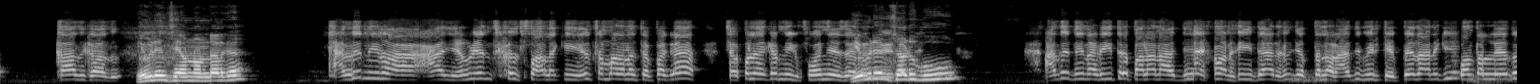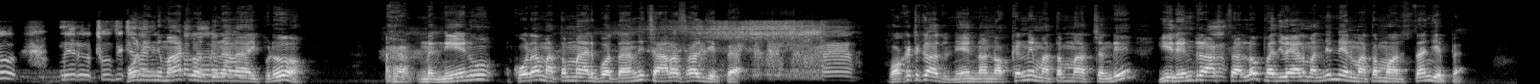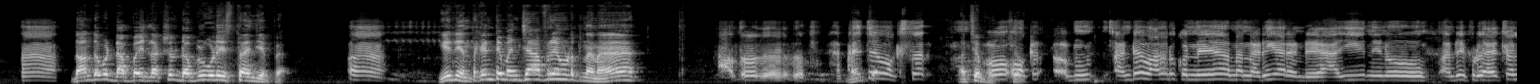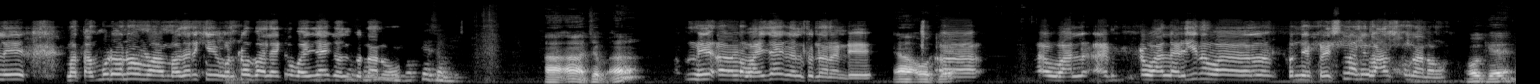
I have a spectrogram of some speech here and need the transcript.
కాదు కాదు. ఎవిడెన్స్ ఏమన్నా ఉండాలిగా? అదే నేను ఆ- ఎవిడెన్స్ వాళ్ళకి ఏం సమాధానం చెప్పక చెప్పలేక మీకు ఫోన్ చేశాను. ఎవిడెన్స్ అడుగు. అదే నేను అడిగితే పలానా అధ్యాయం అని ఇదే అని చెప్తున్నారు. అది మీరు చెప్పేదానికి కొంత లేదు. మీరు కొంత మాటలు లేదు వద్దు రా నాన్న బాబు. ఇప్పుడు నేను కూడా మతం మారిపోతానని చాలాసార్లు చెప్పా. ఒకటి కాదు నేను నన్ను ఒక్కరిని మతం మార్చండి. ఈ రెండు రాష్ట్రాల్లో పదివేల మందిని నేను మతం మారుస్తా అని చెప్పా. ఆ, దాంతోపాటు డెబ్బై ఐదు లక్షలు డబ్బులు కూడా ఇస్తా అని చెప్పా. ఏది ఎంతకంటే మంచి ఆఫర్ అదో, అదో. అయితే ఒకసారి అంటే వాళ్ళు కొన్ని నన్ను అడిగారండి. అవి నేను అంటే ఇప్పుడు యాక్చువల్లీ మా తమ్ముడును మా మదర్కి ఒంట్లో బాగాలేక వైజాగ్ వెళ్తున్నాను. వైజాగ్ వెళ్తున్నానండి. వాళ్ళ వాళ్ళు అడిగిన కొన్ని ప్రశ్నలు అన్ని రాసుకున్నాను. ఓకే.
